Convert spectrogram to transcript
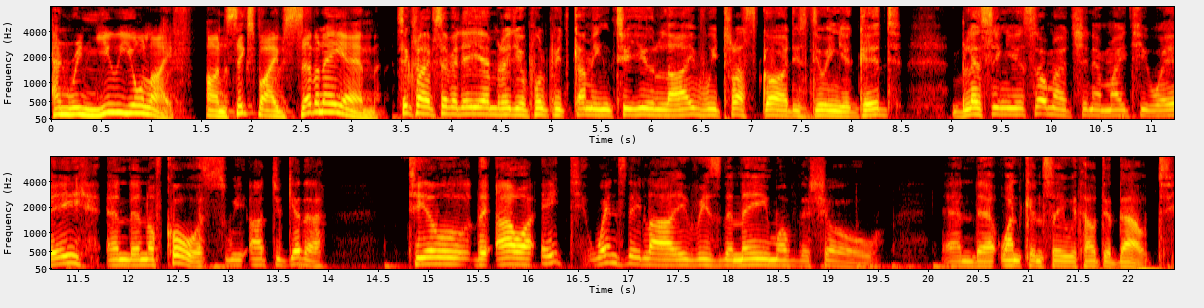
and renew your life on 657 AM. 657 AM Radio Pulpit coming to you live. We trust God is doing you good, blessing you so much in a mighty way. And then, of course, we are together till the hour 8. Wednesday Live is the name of the show. And uh, one can say without a doubt,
